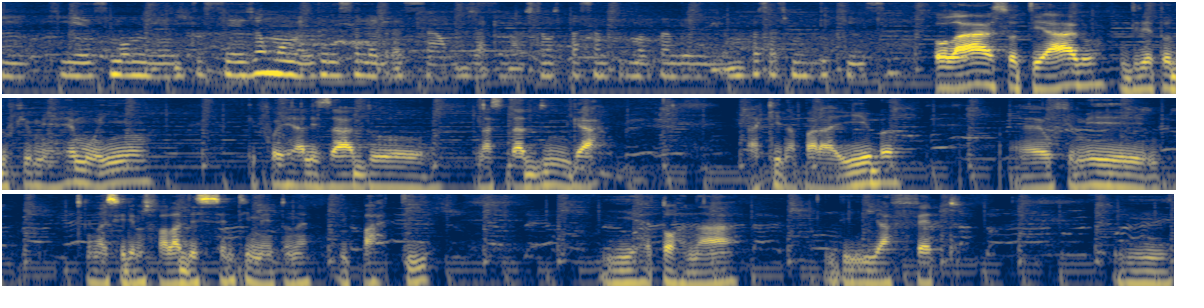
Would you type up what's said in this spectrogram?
e que esse momento seja um momento de celebração, já que nós estamos passando por uma pandemia, um processo muito difícil. Olá, eu sou o Tiago, diretor do filme Remoinho, que foi realizado na cidade de Ingá, aqui na Paraíba. É, o filme, nós queríamos falar desse sentimento, né? De partir e retornar, de afeto e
